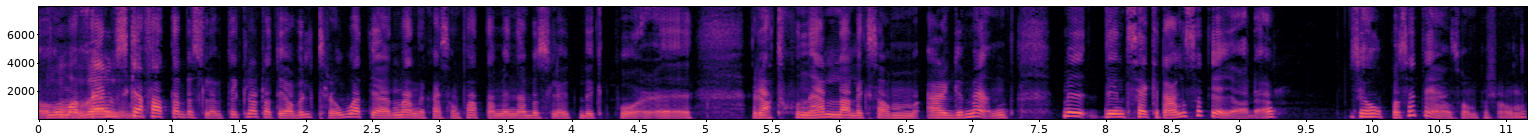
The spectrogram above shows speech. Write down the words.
Och Om man själv ska fatta beslut, det är klart att jag vill tro att jag är en människa som fattar mina beslut byggt på eh, rationella liksom, argument. Men det är inte säkert alls att jag gör det. Så jag hoppas att jag är en sån person.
